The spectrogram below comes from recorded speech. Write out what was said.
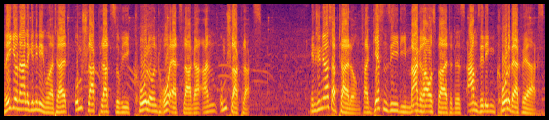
Regionale Genehmigung erteilt, Umschlagplatz sowie Kohle- und Roherzlager am Umschlagplatz. Ingenieursabteilung. Vergessen Sie die magere Ausbeute des armseligen Kohlebergwerks.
